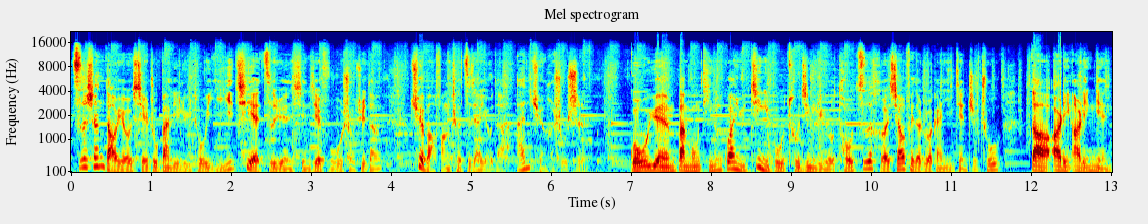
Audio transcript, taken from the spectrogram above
资深导游协助办理旅途一切资源衔接服务手续等，确保房车自驾游的安全和舒适。国务院办公厅关于进一步促进旅游投资和消费的若干意见指出，到二零二零年，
